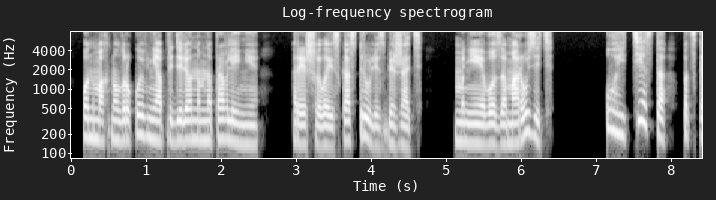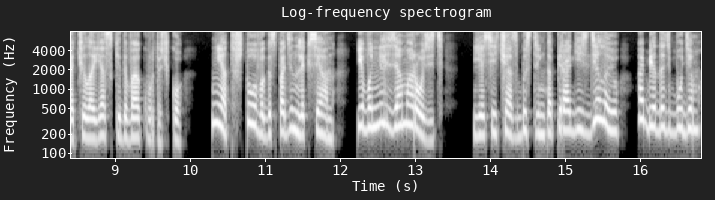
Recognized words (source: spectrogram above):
— он махнул рукой в неопределенном направлении. Решила из кастрюли сбежать. «Мне его заморозить?» «Ой, тесто!» — подскочила я, скидывая курточку. «Нет, что вы, господин Лексиан, его нельзя морозить. Я сейчас быстренько пироги сделаю, обедать будем».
